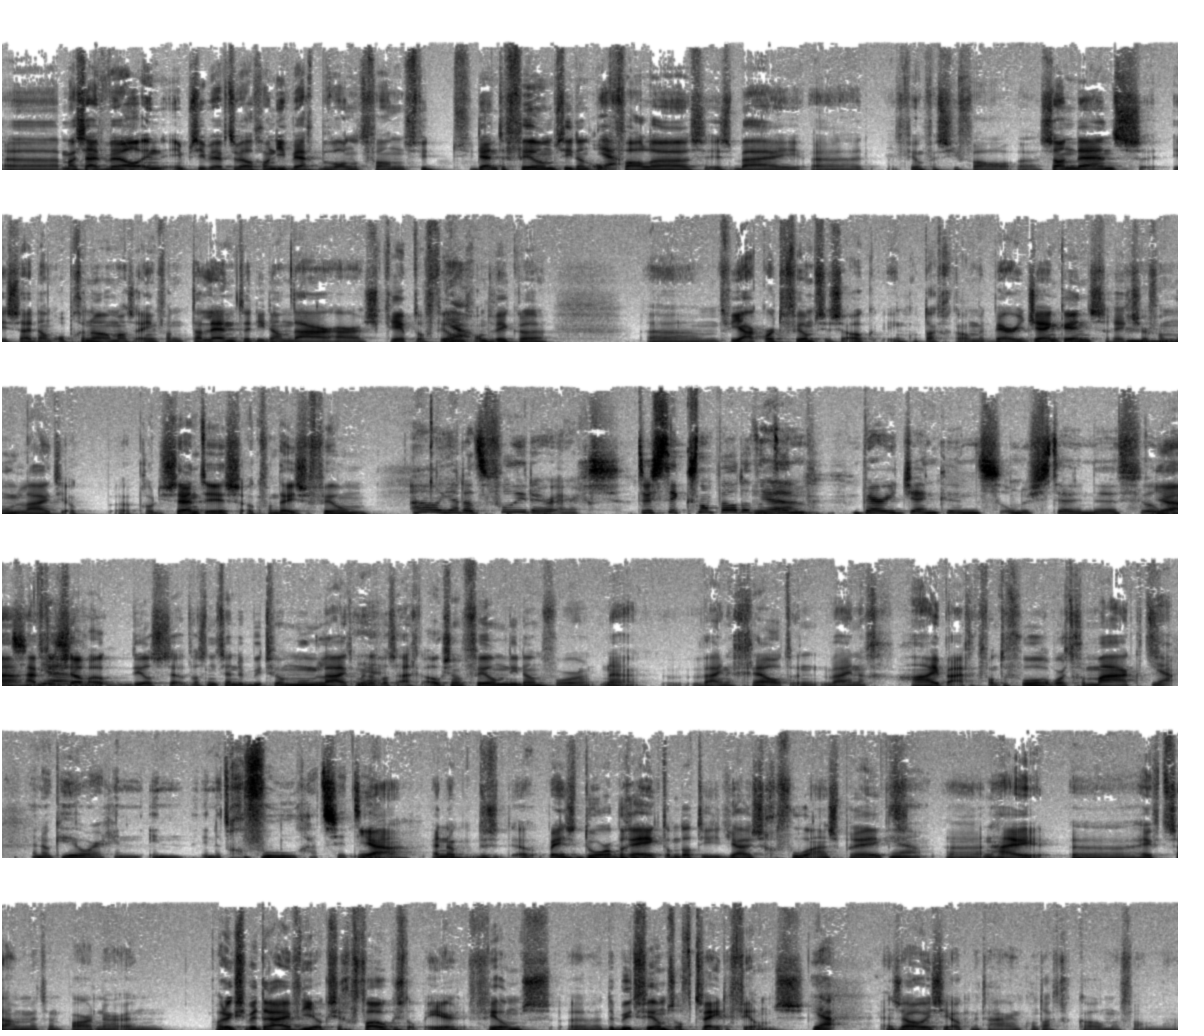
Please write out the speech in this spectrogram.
Eh, maar zij heeft wel, in, in principe heeft ze wel gewoon die weg bewandeld van stu- studentenfilms die dan Ja. opvallen. Ze is bij eh, het filmfestival eh, Sundance, is zij dan opgenomen als een van de talenten die dan daar haar script of film Ja. mag ontwikkelen. Ehm, via korte films is ze ook in contact gekomen met Barry Jenkins, regisseur van Moonlight, die ook producent is, ook van deze film. Oh ja, dat voel je er ergens. Dus ik snap wel dat het Ja. een Barry Jenkins ondersteunde film Ja, is. hij heeft Ja. dus zelf ook deels... Het was niet zijn debuutfilm Moonlight... maar Ja. dat was eigenlijk ook zo'n film... die dan voor nou, weinig geld en weinig hype... eigenlijk van tevoren wordt gemaakt. Ja, en ook heel erg in, in, in het gevoel gaat zitten. Ja, en ook dus opeens doorbreekt... omdat hij het juiste gevoel aanspreekt. Ja. Eh, en hij eh, heeft samen met een partner een productiebedrijf... die ook zich focust op eer films, eh, debuutfilms of tweede films. Ja, En zo is hij ook met haar in contact gekomen van... eh,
